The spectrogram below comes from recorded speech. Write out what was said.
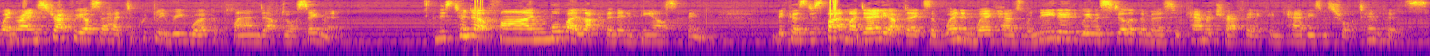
When rain struck, we also had to quickly rework a planned outdoor segment. This turned out fine, more by luck than anything else, I think, because despite my daily updates of when and where cabs were needed, we were still at the mercy of Canberra traffic and cabbies with short tempers.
